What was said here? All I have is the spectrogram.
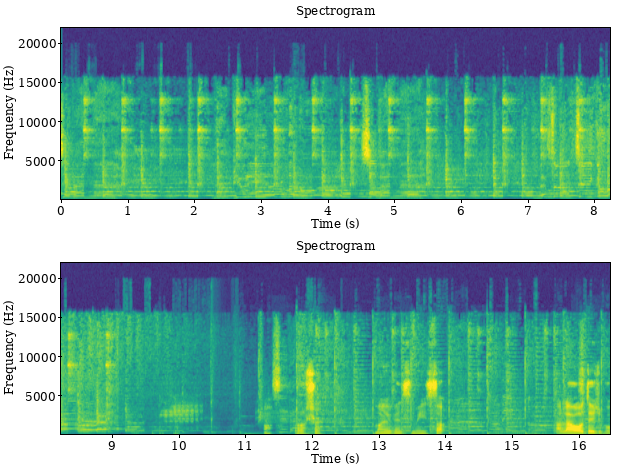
Savannah. O, proszę. Mają więcej miejsca. Ale odejdź, bo...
